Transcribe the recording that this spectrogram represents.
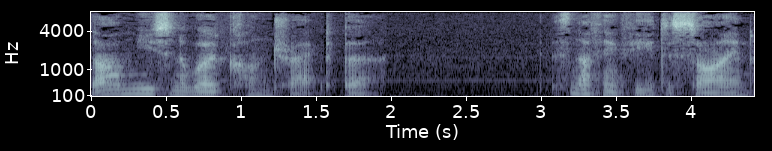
I'm using the word contract, but there's nothing for you to sign.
